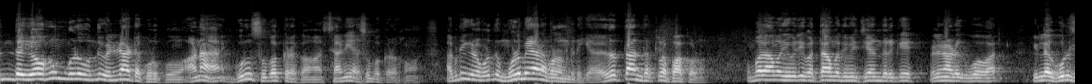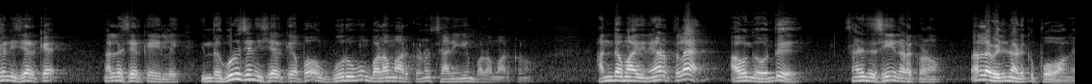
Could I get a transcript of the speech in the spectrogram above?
இந்த யோகங்களும் வந்து வெளிநாட்டை கொடுக்கும். ஆனால் குரு சுபக்கிரகம் சனி அசுபக்கிரகம் அப்படிங்கிற பொழுது முழுமையான பலன் கிடைக்காது. இதைத்தான் இந்த இடத்துல பார்க்கணும். ஒன்பதாம் அதிபதி பத்தாம் அதிபதி சேர்ந்துருக்கு வெளிநாடுக்கு போவார். இல்லை குரு சனி சேர்க்கை நல்ல சேர்க்கை இல்லை. இந்த குரு சனி சேர்க்கைப்போ குருவும் பலமாக இருக்கணும் சனியும் பலமாக இருக்கணும். அந்த மாதிரி நேரத்தில் அவங்க வந்து சனி திசையும் நடக்கணும். நல்ல வெளிநாடுக்கு போவாங்க.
